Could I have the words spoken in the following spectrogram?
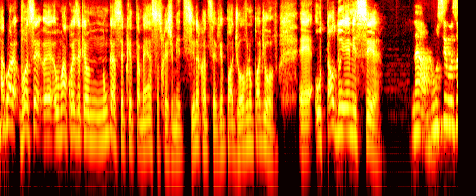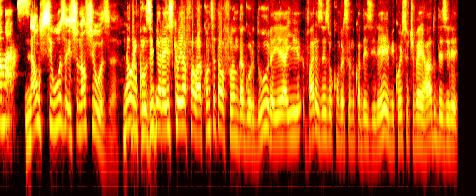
Agora, você, é, uma coisa que eu nunca sei, porque também essas coisas de medicina, quando você vê pode ovo, não pode ovo. É, o tal do IMC, não, não se usa mais. Não se usa, isso não se usa. Não, inclusive era isso que eu ia falar. Quando você estava falando da gordura, e aí várias vezes eu conversando com a Desiree, me corrija se eu estiver errado, Desiree,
